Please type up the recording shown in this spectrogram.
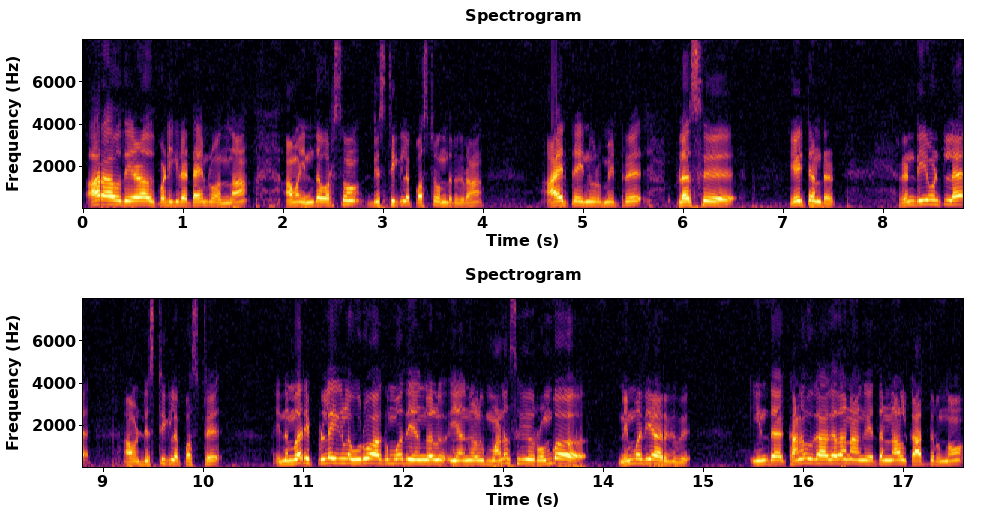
ஆறாவது ஏழாவது படிக்கிற டைமில் வந்தான். அவன் இந்த வருஷம் டிஸ்ட்ரிக்டில் ஃபஸ்ட்டு வந்திருக்கிறான். ஆயிரத்தி ஐநூறு மீட்ரு ப்ளஸ்ஸு எயிட் ஹண்ட்ரட். ரெண்டு ஈவெண்ட்டில் அவன் டிஸ்ட்ரிக்டில் ஃபஸ்ட்டு இந்த மாதிரி பிள்ளைங்களை உருவாக்கும் போது எங்களுக்கு எங்களுக்கு மனசுக்கு ரொம்ப நிம்மதியாக இருக்குது. இந்த கனவுக்காக தான் நாங்கள் எத்தனை நாள் காத்திருந்தோம்.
